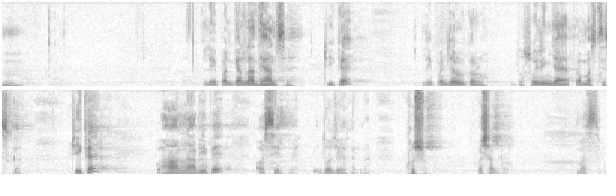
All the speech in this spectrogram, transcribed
हम्म। लेपन करना ध्यान से, ठीक है? लेपन ज़रूर करो तो स्वेलिंग जाए आपका मस्तिष्क का। ठीक है? हाँ नाभि पे और सिर पे, दो जगह करना। खुश हो, प्रसन्न रहो। must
